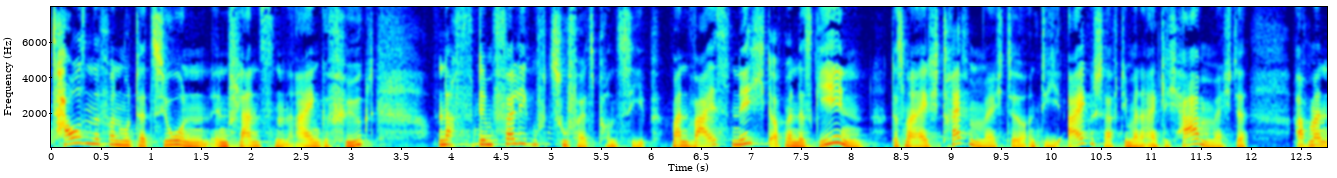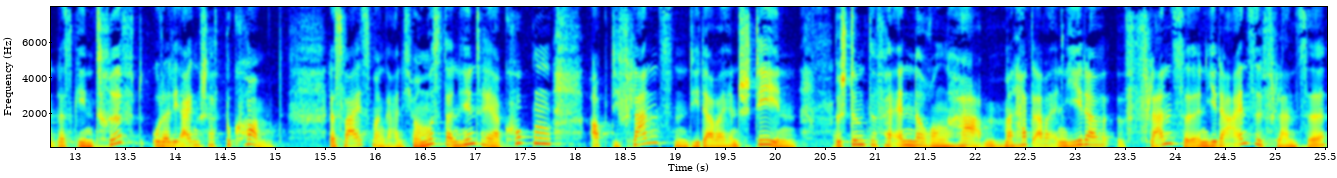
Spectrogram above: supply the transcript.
tausende von Mutationen in Pflanzen eingefügt, nach dem völligen Zufallsprinzip. Man weiß nicht, ob man das Gen, das man eigentlich treffen möchte und die Eigenschaft, die man eigentlich haben möchte, ob man das Gen trifft oder die Eigenschaft bekommt. Das weiß man gar nicht. Man muss dann hinterher gucken, ob die Pflanzen, die dabei entstehen, bestimmte Veränderungen haben. Man hat aber in jeder Pflanze, in jeder Einzelpflanze,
